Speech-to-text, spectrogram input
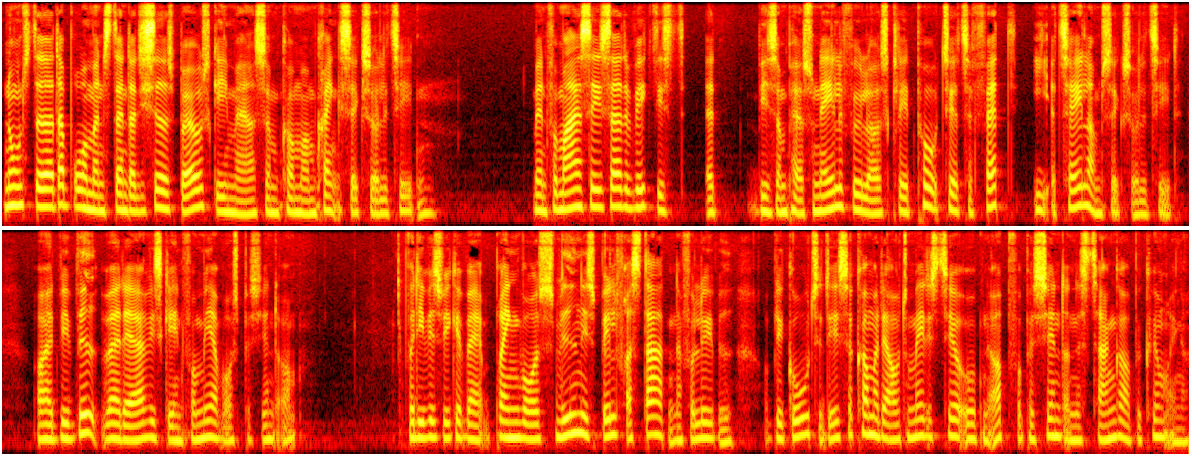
Nogle steder der bruger man standardiserede spørgeskemaer, som kommer omkring seksualiteten. Men for mig at se, så er det vigtigst, vi som personale føler os klædt på til at tage fat i at tale om seksualitet, og at vi ved, hvad det er, vi skal informere vores patient om. Fordi hvis vi kan bringe vores viden i spil fra starten af forløbet og blive gode til det, så kommer det automatisk til at åbne op for patienternes tanker og bekymringer,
